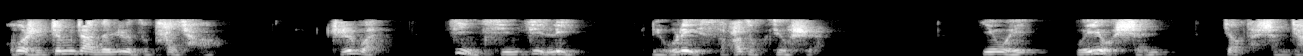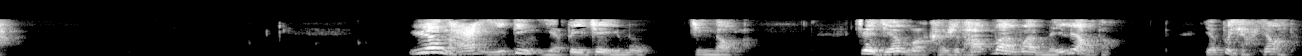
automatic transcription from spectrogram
或是征战的日子太长，只管尽心尽力，流泪洒走就是。因为唯有神叫他生长。约拿一定也被这一幕惊到了，这结果可是他万万没料到，也不想要的。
